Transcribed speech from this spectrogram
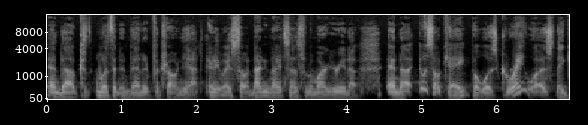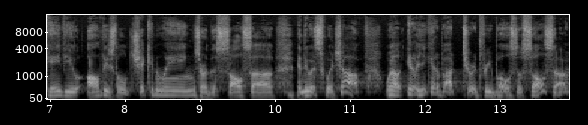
and uh, it wasn't invented Patron yet. Anyway, so 99 cents for the margarita, and uh, it was okay. But what was great was they gave you all these little chicken wings or the salsa, and they would switch up. Well, you know, you get about two or three bowls of salsa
